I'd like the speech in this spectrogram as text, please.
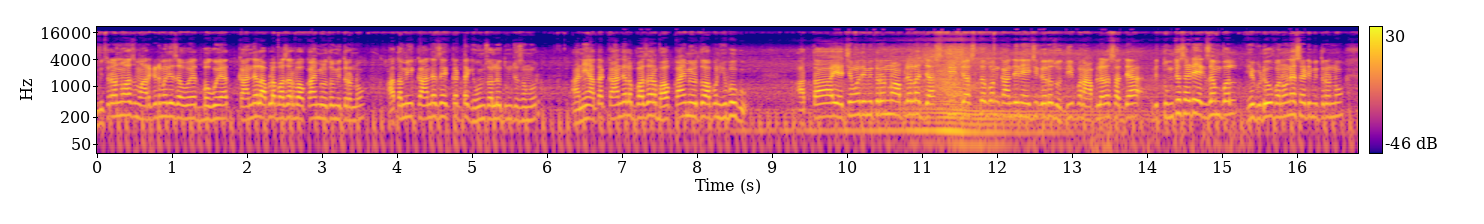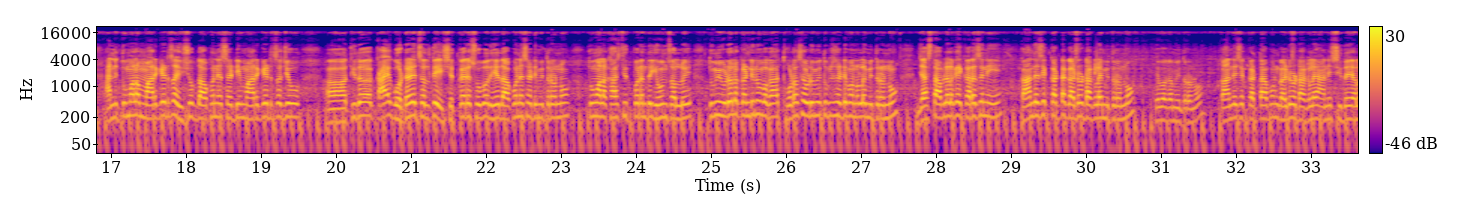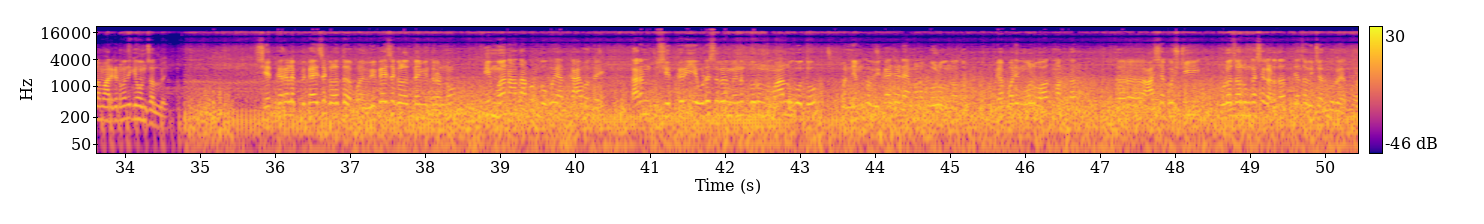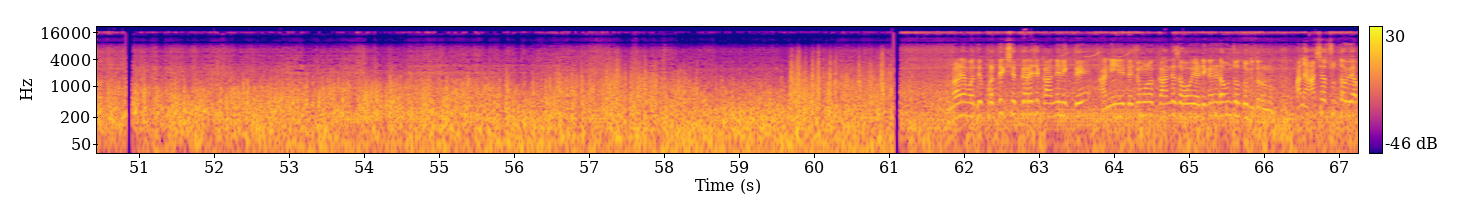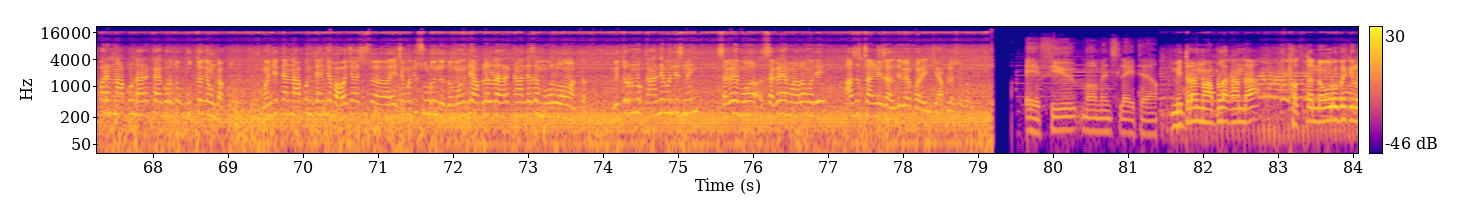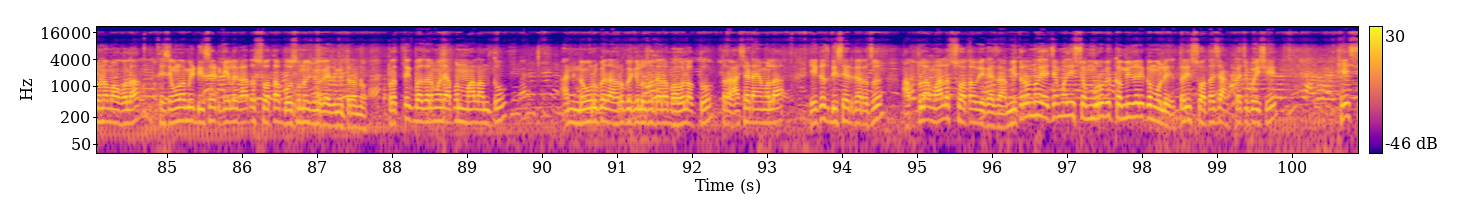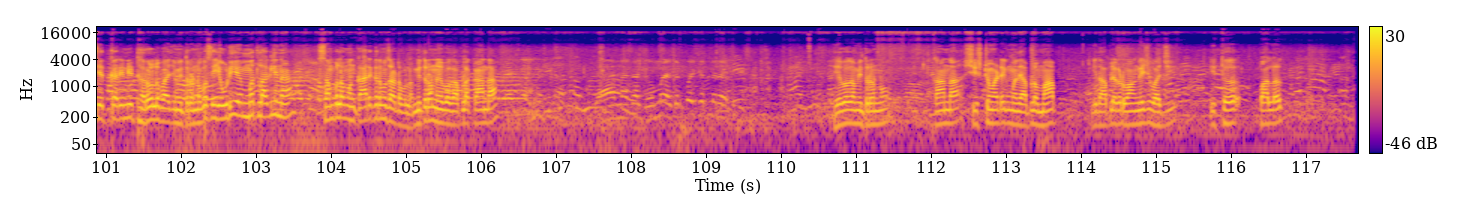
मित्रांनो आज मार्केटमध्ये जाऊयात बघूयात. कांद्याला आपला बाजारभाव काय मिळतो मित्रांनो? आता मी कांद्याचा एक कट्टा घेऊन चाललो आहे तुमच्यासमोर. आणि आता कांद्याला बाजारभाव काय मिळतो आपण हे बघू. आता याच्यामध्ये मित्रांनो आपल्याला जास्तीत जास्त पण कांदे न्यायची गरज होती पण आपल्याला सध्या मी तुमच्यासाठी एक्झाम्पल हे व्हिडिओ बनवण्यासाठी मित्रांनो आणि तुम्हाला मार्केटचा हिशोब दाखवण्यासाठी मार्केटचा जो तिथं काय घोटाळे चालते शेतकऱ्यासोबत हे दाखवण्यासाठी मित्रांनो तुम्हाला खास तिथपर्यंत घेऊन चाललो आहे तुम्ही व्हिडिओला कंटिन्यू बघा. थोडासा व्हिडिओ मी तुमच्यासाठी बनवला मित्रांनो. जास्त आपल्याला काही करायचं नाही आहे कांद्याचे कट्टा गाडीवर टाकला मित्रांनो. हे बघा मित्रांनो. कांद्याचे कट्टा आपण गाडीवर टाकला आहे आणि सीधा याला मार्केटमध्ये घेऊन चाललो आहे शेतकऱ्याला पिकायचं कळतं पण विकायचं कळत नाही मित्रांनो. ती मन आता आपण बघूयात काय होतंय. कारण शेतकरी एवढं सगळं मेहनत करून माल उगवतो पण नेमकं विकायच्या टायमाला फळ होऊन जातो. व्यापारी मोल भावात मागतात. तर अशा गोष्टी पुढं चालून कशा घडतात त्याचा विचार करूयात थोडा. उन्हाळ्यामध्ये प्रत्येक शेतकऱ्याचे कांदे निघते आणि त्याच्यामुळं कांद्याचा भाव या ठिकाणी डाऊन चालतो मित्रांनो. आणि अशा सुद्धा व्यापाऱ्यांना आपण डायरेक्ट काय करतो? गुत्त देऊन टाकतो. म्हणजे त्यांना आपण त्यांच्या भावाच्या याच्यामध्ये सोडून देतो. मग ते आपल्याला डायरेक्ट कांद्याचा मोल भाव मागतात. मित्रांनो कांद्यामध्येच नाही सगळ्या मो सगळ्या मालामध्ये असंच चालणी चालते व्यापाऱ्यांची आपल्यासोबत. A few moments later. मित्रांनो आपला कांदा फक्त नऊ रुपये किलोना मागवला. त्याच्यामुळं मी डिसाईड केलं का आता स्वतः बसूनच विकायचं मित्रांनो. प्रत्येक बाजारमध्ये आपण माल आणतो. आणि नऊ रुपये दहा रुपये किलोचा त्याला भाव लागतो. तर अशा टायमाला एकच डिसाईड करायचं आपला मालच स्वतः विकायचा. मित्रांनो याच्यामध्ये शंभर रुपये कमी जरी कमवले तरी स्वतःच्या हक्काचे पैसे हे शेतकऱ्यांनी ठरवलं पाहिजे मित्रांनो. बस एवढी हिंमत लागली ना संपला मग कार्यक्रमच आटवला मित्रांनो हे बघा आपला कांदा. हे बघा मित्रांनो कांदा सिस्टमॅटिकमध्ये आपलं माप इथं आपल्याकडं वांग्याची भाजी इथं पालक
